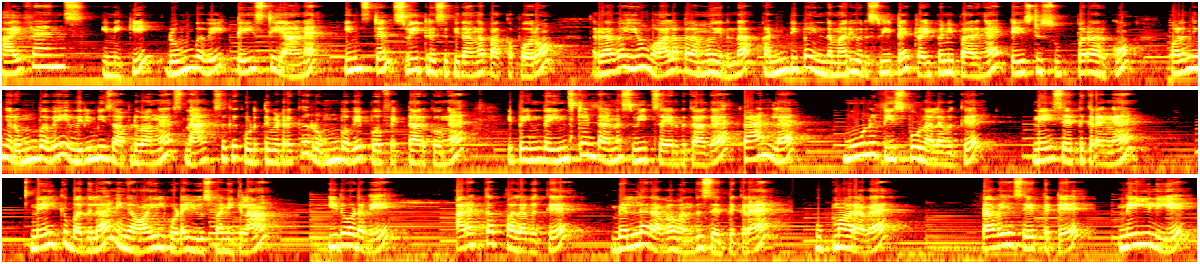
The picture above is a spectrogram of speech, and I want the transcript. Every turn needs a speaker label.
Speaker 1: Hi friends இன்னைக்கு ரொம்பவே டேஸ்டியான இன்ஸ்டன்ட் ஸ்வீட் ரெசிபி தாங்க பார்க்க போகிறோம் ரவையும் வாழைப்பழமும் இருந்தால் கண்டிப்பாக இந்த மாதிரி ஒரு ஸ்வீட்டை ட்ரை பண்ணி பாருங்கள் டேஸ்ட்டு சூப்பராக இருக்கும். குழந்தைங்க ரொம்பவே விரும்பி சாப்பிடுவாங்க. ஸ்நாக்ஸுக்கு கொடுத்து விடுறதுக்கு ரொம்பவே பர்ஃபெக்டாக இருக்குங்க. இப்போ இந்த இன்ஸ்டண்ட்டான ஸ்வீட் செய்கிறதுக்காக பேனில் மூணு டீஸ்பூன் அளவுக்கு நெய் சேர்த்துக்கிறேங்க. நெய்க்கு பதிலாக நீங்கள் ஆயில் கூட யூஸ் பண்ணிக்கலாம். இதோடவே அரை கப் அளவுக்கு வெள்ளை ரவை வந்து சேர்த்துக்கிறேன். உப்மா ரவை. ரவையை சேர்த்துட்டு நெய்யிலேயே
